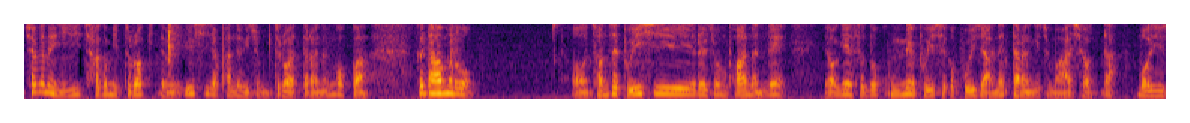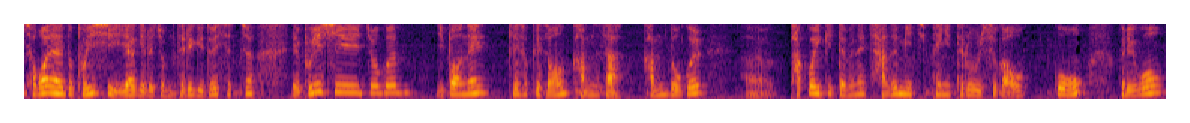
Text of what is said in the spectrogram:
최근에 이 자금이 들어왔기 때문에 일시적 반등이 좀 들어왔다라는 것과 그 다음으로 어, 전체 VC를 좀 보았는데 여기에서도 국내 VC가 보이지 않았다는 게 좀 아쉬웠다. 뭐이 저번에도 VC 이야기를 좀 드리기도 했었죠. 예, VC 쪽은 이번에 계속해서 감사, 감독을 어, 받고 있기 때문에 자금이 집행이 들어올 수가 없고 그리고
